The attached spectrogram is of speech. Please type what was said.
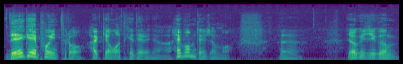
네 개의 포인트로 할 경우 어떻게 되느냐. 해보면 되죠 뭐. 예. 여기 지금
